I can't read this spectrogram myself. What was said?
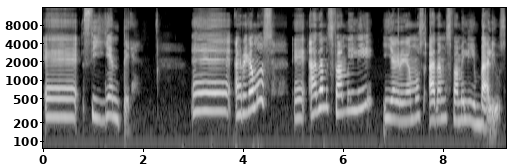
eh, siguiente. Eh, agregamos eh, Adams Family y agregamos Adams Family Values.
